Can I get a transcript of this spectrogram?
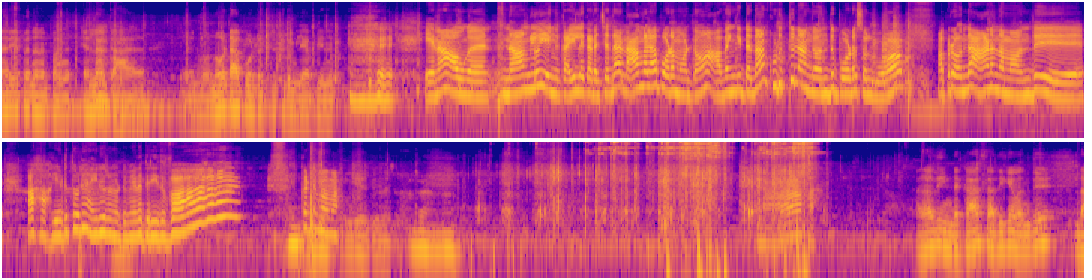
நிறைய பேர் நினைப்பாங்க. எல்லாம் கா நோ- நோட்டா போட்டு வச்சிருக்கீங்களே அப்படின்னு. ஏன்னா அவங்க நாங்களும் எங்கள் கையில் கிடச்சதா நாங்களாக போட மாட்டோம். அவங்கிட்ட தான் கொடுத்து நாங்கள் வந்து போட சொல்லுவோம். அப்புறம் வந்து ஆனந்தம்மா வந்து ஆஹா எடுத்தோடனே ஐநூறு நோட்டு மேலே தெரியுதுப்பா கட்டு மாமா. ஆஹா. அதாவது இந்த காசு அதிகம் வந்து இந்த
